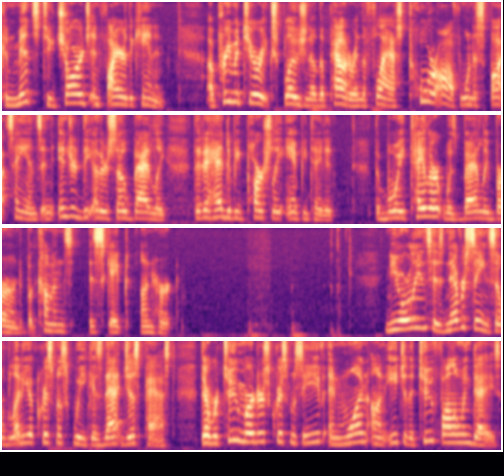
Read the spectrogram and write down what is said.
commenced to charge and fire the cannon. A premature explosion of the powder in the flask tore off one of Spot's hands and injured the other so badly that it had to be partially amputated. The boy Taylor was badly burned, but Cummins escaped unhurt. New Orleans has never seen so bloody a Christmas week as that just passed. There were two murders Christmas Eve and one on each of the two following days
